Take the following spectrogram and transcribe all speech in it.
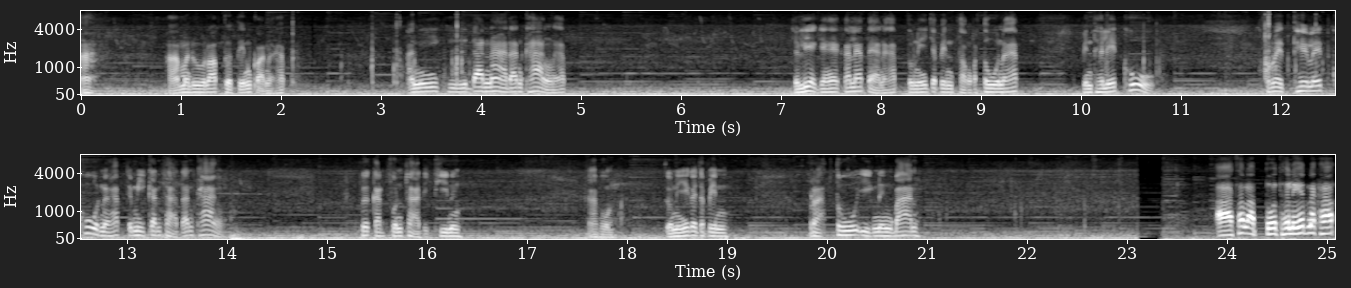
อะพามาดูรอบตัวเต็นท์ก่อนนะครับ อันนี้คือด้านหน้าด้านข้างนะครับ จะเรียกยังไงก็แล้วแต่นะครับ ตรงนี้จะเป็น 2 ประตูนะครับ เป็นเทเลสคู่สำหรับเทเลสคู่นะครับ จะมีกันสาดด้านข้าง เพื่อกันฝนสาดอีกทีหนึ่งครับผม ตัวนี้ก็จะเป็นประตูอีกหนึ่งบานอ่าสำหรับตัวเทเลสนะครับ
